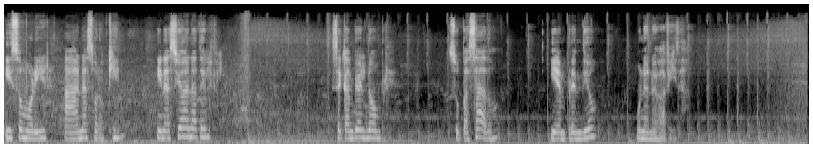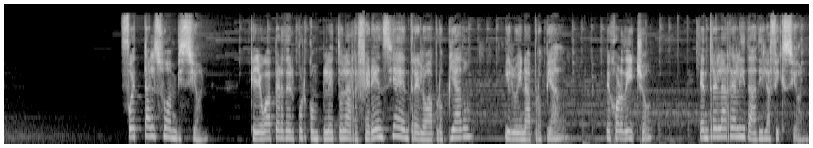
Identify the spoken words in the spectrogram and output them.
Hizo morir a Ana Sorokin y nació Ana Delphi. Se cambió el nombre, su pasado y emprendió una nueva vida. Fue tal su ambición que llegó a perder por completo la referencia entre lo apropiado y lo inapropiado mejor dicho, entre la realidad y la ficción.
